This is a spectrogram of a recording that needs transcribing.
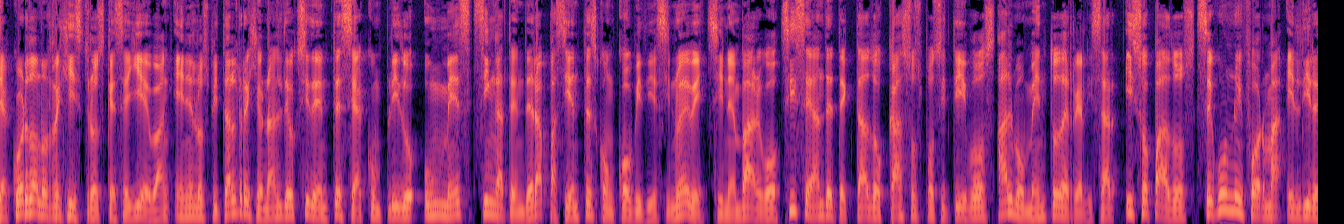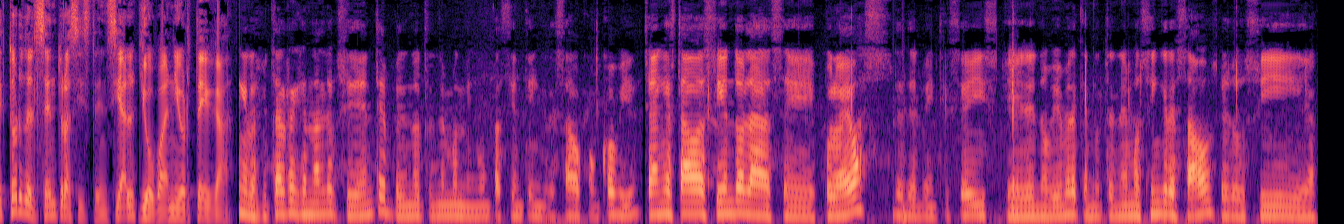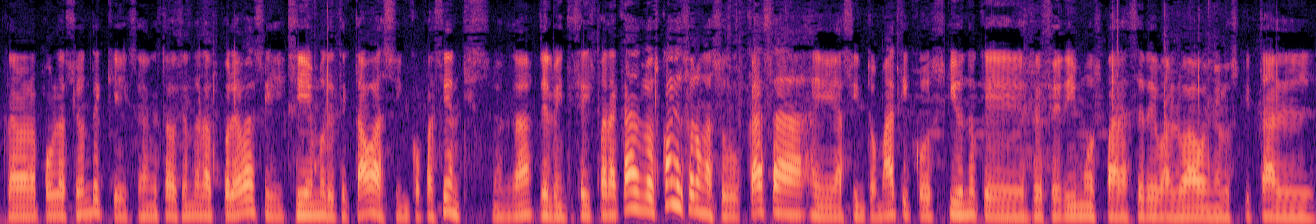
De acuerdo a los registros que se llevan, en el Hospital Regional de Occidente se ha cumplido un mes sin atender a pacientes con COVID-19. Sin embargo, sí se han detectado casos positivos al momento de realizar hisopados, según lo informa el director del centro asistencial Giovanni Ortega. En el Hospital Regional de Occidente pues no tenemos ningún paciente ingresado con COVID. Se han estado haciendo las eh, pruebas desde el 26 eh, de noviembre que no tenemos ingresados, pero sí aclara la población de que se han estado haciendo las pruebas y sí hemos detectado a cinco pacientes, ¿verdad? Del 26 para acá, los cuales fueron a su casa eh, asintomáticos y uno que referimos para ser evaluado en el hospital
